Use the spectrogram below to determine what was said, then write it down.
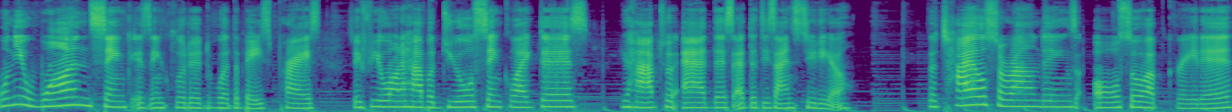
Only one sink is included with the base price. So if you want to have a dual sink like this, you have to add this at the design studio. The tile surroundings also upgraded.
